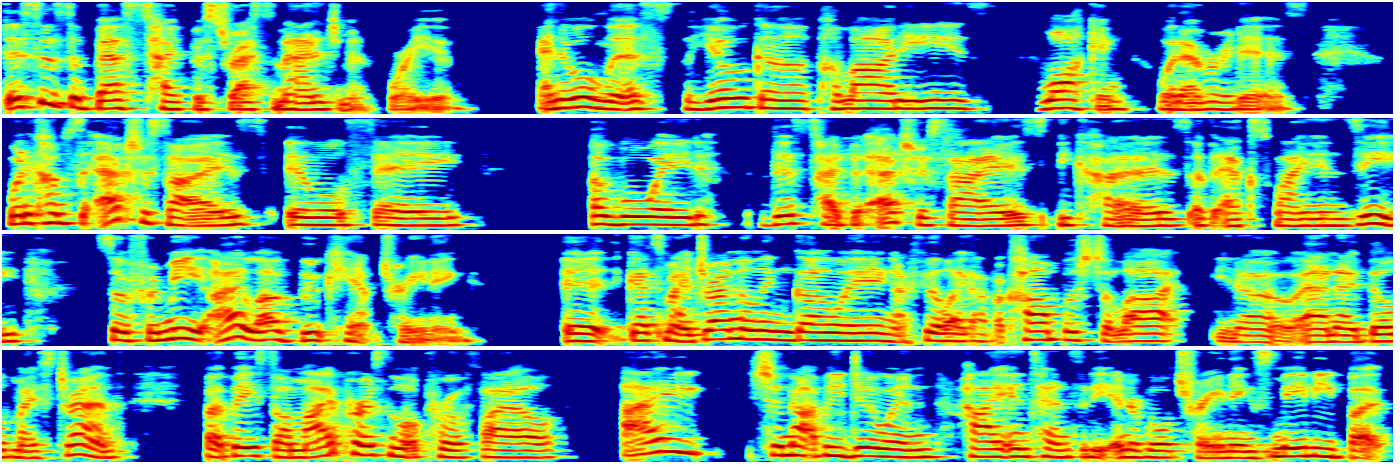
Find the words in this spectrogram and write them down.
This is the best type of stress management for you. And it will list the yoga, Pilates, walking, whatever it is. When it comes to exercise, it will say avoid this type of exercise because of X, Y, and Z. So for me, I love boot camp training. It gets my adrenaline going. I feel like I've accomplished a lot, you know, and I build my strength. But based on my personal profile, I should not be doing high intensity interval trainings, maybe but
